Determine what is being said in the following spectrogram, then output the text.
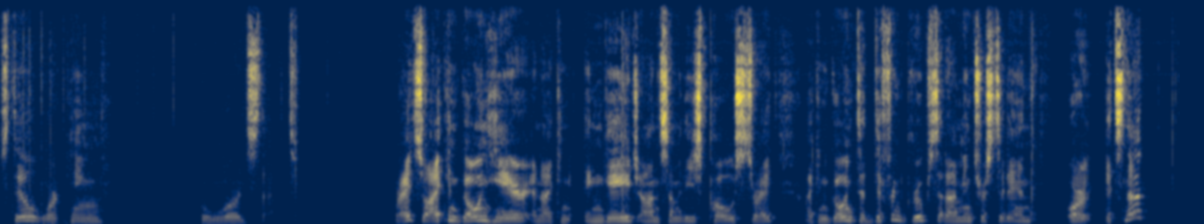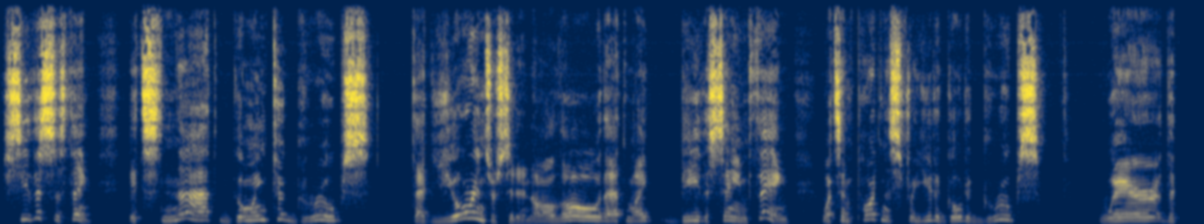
still working towards that right? So I can go in here and I can engage on some of these posts right? I can go into different groups that I'm interested in or it's not see this is the thing. It's not going to groups that you're interested in although that might be the same thing. What's important is for you to go to groups where the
